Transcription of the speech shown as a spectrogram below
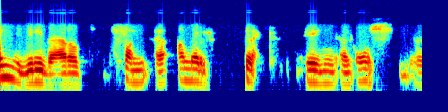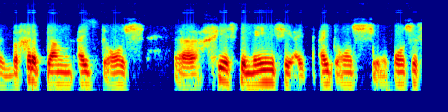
in hierdie wêreld van 'n ander plek en in ons uh, begrip dan uit ons uh geesdimensie uit uit ons ons is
